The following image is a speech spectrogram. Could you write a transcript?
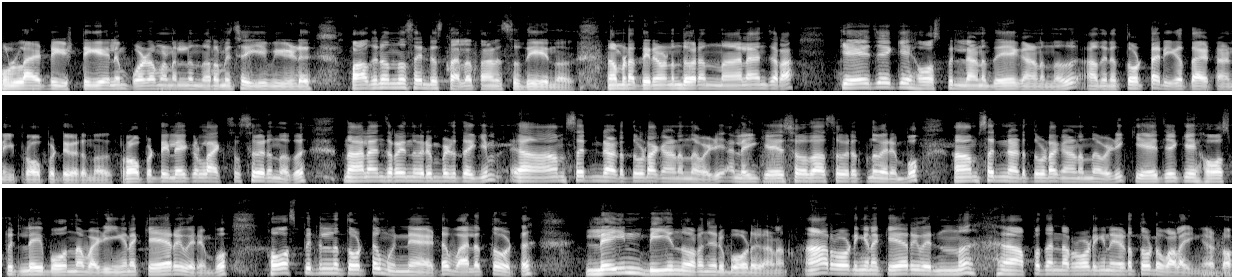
ഫുള്ളായിട്ട് ഇഷ്ടികയിലും പുഴമണലിലും നിർമ്മിച്ച ഈ വീട് പതിനൊന്ന് സെന്റ് സ്ഥലത്താണ് സ്ഥിതി ചെയ്യുന്നത്. നമ്മുടെ Thiruvananthapuram Nalanchira K J K ഹോസ്പിറ്റലാണ് ദേ കാണുന്നത്. അതിന് തൊട്ടരികത്തായിട്ടാണ് ഈ പ്രോപ്പർട്ടി വരുന്നത്. പ്രോപ്പർട്ടിയിലേക്കുള്ള ആക്സസ് വരുന്നത് നാലാഞ്ചിറയിൽ നിന്ന് വരുമ്പോഴത്തേക്കും ആംസെറ്റിന്റെ അടുത്തൂടെ കാണുന്ന വഴി അല്ലെങ്കിൽ കേശവദാസപുരത്ത് നിന്ന് വരുമ്പോൾ ആംസെറ്റിന്റെ അടുത്തൂടെ കാണുന്ന വഴി കെ ജെ കെ ഹോസ്പിറ്റലിലേക്ക് പോകുന്ന വഴി ഇങ്ങനെ കയറി വരുമ്പോൾ ഹോസ്പിറ്റലിന് തൊട്ട് മുന്നേ ആയിട്ട് വലത്തോട്ട് ലെയിൻ ബി എന്ന് പറഞ്ഞൊരു ബോർഡ് കാണാം. ആ റോഡ് ഇങ്ങനെ കയറി വരുന്ന അപ്പോൾ തന്നെ റോഡ് ഇങ്ങനെ ഇടത്തോട്ട് വളയും കേട്ടോ.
